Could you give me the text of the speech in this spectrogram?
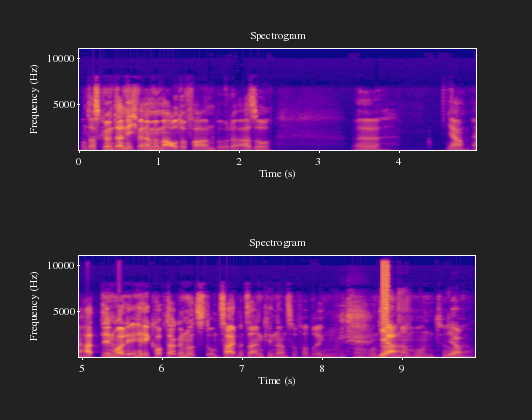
Und das könnte er nicht, wenn er mit dem Auto fahren würde. Also äh, ja, er hat den Helikopter genutzt, um Zeit mit seinen Kindern zu verbringen, äh, unter yeah. anderem. Und, äh, yeah.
